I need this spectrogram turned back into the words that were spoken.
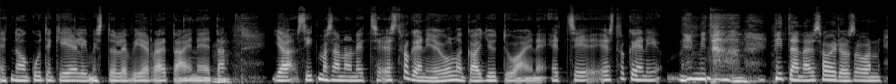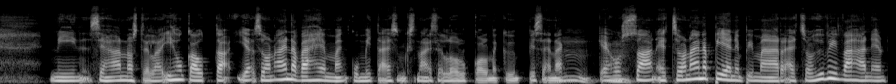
että ne on kuitenkin elimistölle vieraita aineita. Mm. Ja sitten mä sanon, että se estrogeeni ei ollenkaan jytyaine. Että se estrogeeni, mitä, mm. mitä näissä hoidoissa on, niin sehän annostellaan ihon kautta ja se on aina vähemmän kuin mitä esimerkiksi naisella on ollut kolmekymppisenä mm, kehossaan. Mm. Että se on aina pienempi määrä, että se on hyvin vähäinen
